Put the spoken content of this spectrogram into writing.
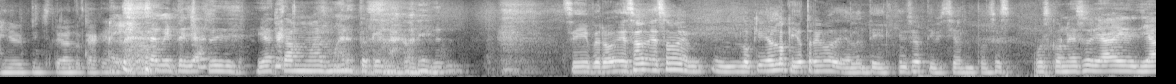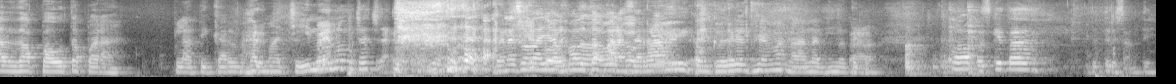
Ay, yo pinche tirando caca Ay, ese agüita ya, ya está más muerto que la güey. Sí, pero eso, eso en- en lo que es lo que yo traigo de la inteligencia artificial. Entonces, Pues con eso ya, ya da pauta para platicar un machino. bueno muchachos con eso da ya Con vamos para cerrar y concluir. el tema. No, no, no te... Ah. no pues que está, está interesante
